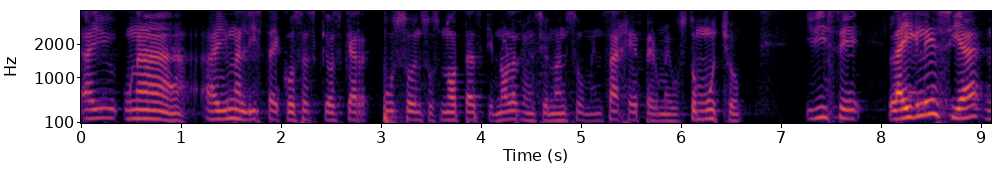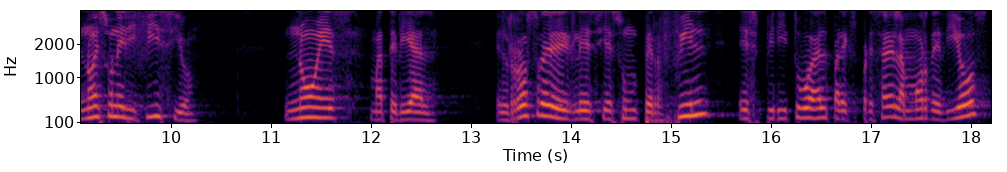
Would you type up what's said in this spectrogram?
hay, una, hay una lista de cosas que Oscar puso en sus notas, que no las mencionó en su mensaje, pero me gustó mucho. Y dice, la iglesia no es un edificio, no es material. El rostro de la iglesia es un perfil espiritual para expresar el amor de Dios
